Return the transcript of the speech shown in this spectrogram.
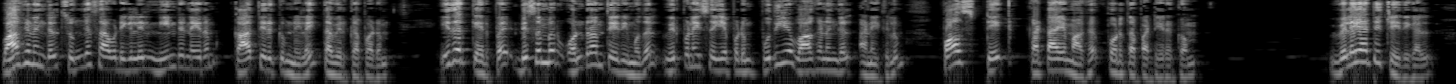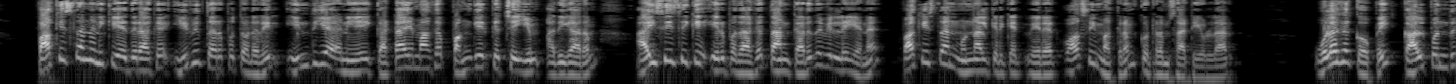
வாகனங்கள் சுங்கசாவடிகளில் நீண்ட நேரம் காத்திருக்கும் நிலை தவிர்க்கப்படும். இதற்கேற்ப டிசம்பர் ஒன்றாம் தேதி முதல் விற்பனை செய்யப்படும் புதிய வாகனங்கள் அனைத்திலும் பாஸ்டேக் கட்டாயமாக பொருத்தப்பட்டிருக்கும். விளையாட்டுச் செய்திகள். பாகிஸ்தான் அணிக்கு எதிராக இரு தரப்பு தொடரில் இந்திய அணியை கட்டாயமாக பங்கேற்க செய்யும் அதிகாரம் ஐசிசிக்கு இருப்பதாக தான் கருதவில்லை என பாகிஸ்தான் முன்னாள் கிரிக்கெட் வீரர் வாசிம் அக்ரம் குற்றம் சாட்டியுள்ளார். உலகக்கோப்பை கால்பந்து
